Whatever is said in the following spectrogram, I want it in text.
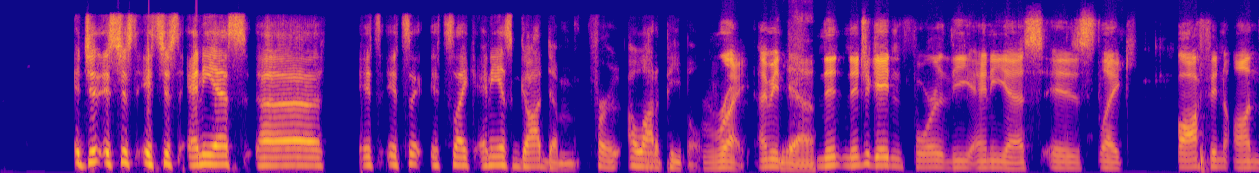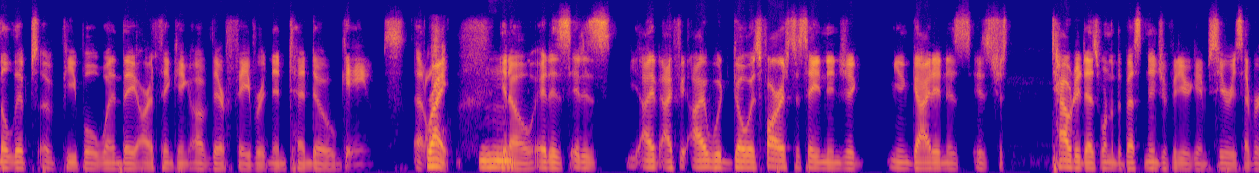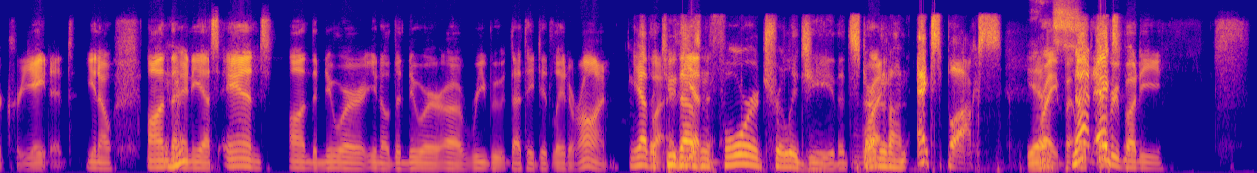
It just it's just it's just NES. Uh, it's it's a it's like NES goddom for a lot of people. Right. I mean, Yeah. Nin- Ninja Gaiden for the NES is like often on the lips of people when they are thinking of their favorite Nintendo games. At all. Right. Mhm. You know, it is. It is. I. I. I would go as far as to say Ninja Gaiden is is just touted as one of the best ninja video game series ever created you know on the nes and on the newer you know the newer uh, reboot that they did later on Yeah, the But, yeah, 2004 trilogy that started on Xbox. Yes. right but Not like, Xbox. everybody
